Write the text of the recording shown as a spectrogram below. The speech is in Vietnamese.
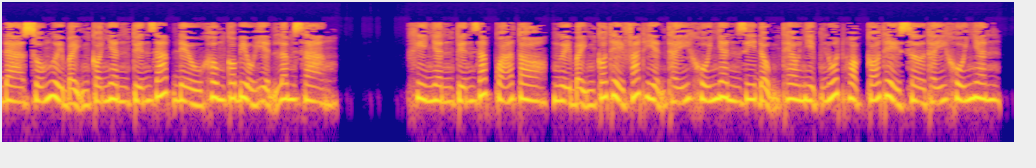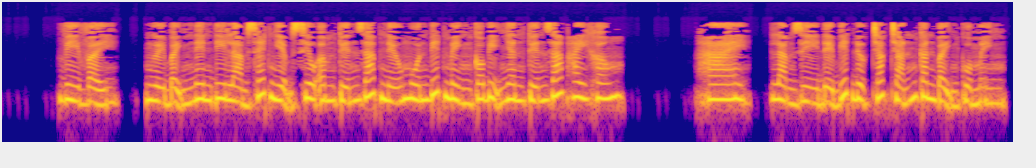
Đa số người bệnh có nhân tuyến giáp đều không có biểu hiện lâm sàng. Khi nhân tuyến giáp quá to, người bệnh có thể phát hiện thấy khối nhân di động theo nhịp nuốt hoặc có thể sờ thấy khối nhân. Vì vậy, người bệnh nên đi làm xét nghiệm siêu âm tuyến giáp nếu muốn biết mình có bị nhân tuyến giáp hay không. 2. Làm gì để biết được chắc chắn căn bệnh của mình?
